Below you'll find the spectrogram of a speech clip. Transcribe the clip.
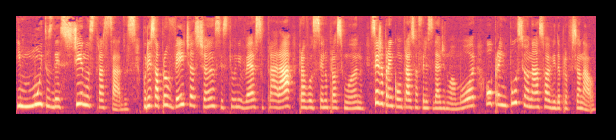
e muitos destinos traçados. Por isso, aproveite as chances que o universo trará para você no próximo ano, seja para encontrar sua felicidade no amor ou para impulsionar sua vida profissional.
